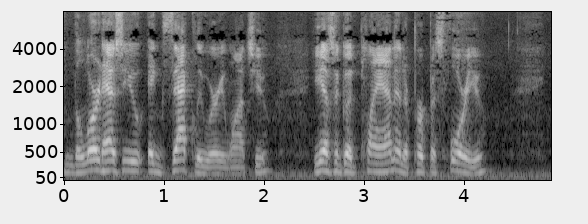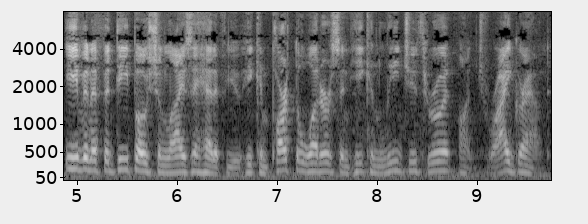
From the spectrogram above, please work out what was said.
The Lord has you exactly where He wants you. He has a good plan and a purpose for you. Even if a deep ocean lies ahead of you, He can part the waters and He can lead you through it on dry ground.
